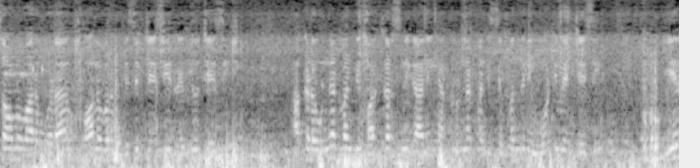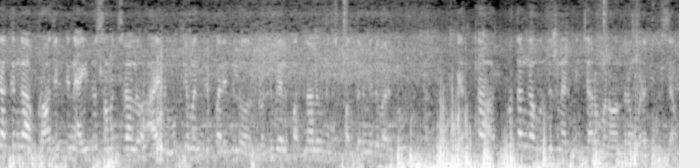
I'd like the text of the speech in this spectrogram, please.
సోమవారం కూడా పోలవరం విజిట్ చేసి రివ్యూ చేసి అక్కడ ఉన్నటువంటి వర్కర్స్ని కానీ అక్కడ ఉన్నటువంటి సిబ్బందిని మోటివేట్ చేసి ఏ రకంగా ఆ ప్రాజెక్టుని ఐదు సంవత్సరాలు ఆయన ముఖ్యమంత్రి పరిధిలో రెండు వేల పద్నాలుగు నుంచి పంతొమ్మిది వరకు ఎంత అద్భుతంగా ముందుకు నడిపించారో మనం అందరం కూడా చూసాం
